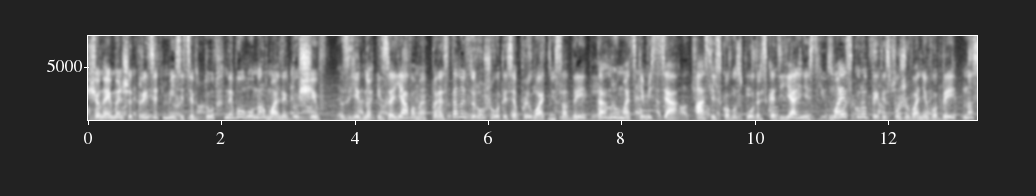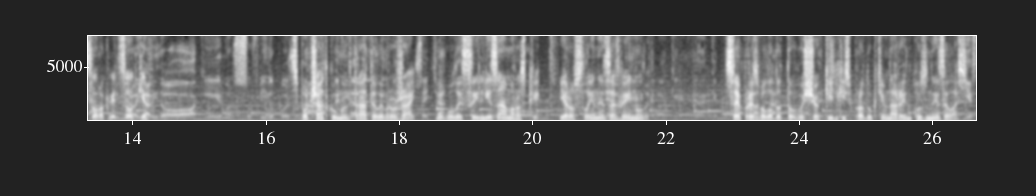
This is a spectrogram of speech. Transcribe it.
Щонайменше 30 місяців тут не було нормальних дощів. Згідно із заявами, перестануть зрошуватися приватні сади та громадські місця. А сільськогосподарська діяльність має скоротити споживання води на 40%. Спочатку ми втратили врожай, бо були сильні заморозки, і рослини загинули. Це призвело до того, що кількість продуктів на ринку знизилась.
